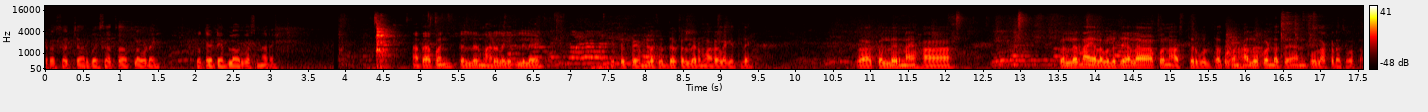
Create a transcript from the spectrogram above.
तर असा चार बाय सहाचा प्लाऊड आहे. तो त्या टेबलावर बसणार आहे. आता आपण कलर मारायला घेतलेला आहे. इथं फ्रेमलासुद्धा कलर मारायला घेतला आहे कलर नाही हा कलर नाही याला बोलत याला आपण अस्तर बोलतात पण हा लोखंडाचा आहे आणि तो लाकडाचा होता.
